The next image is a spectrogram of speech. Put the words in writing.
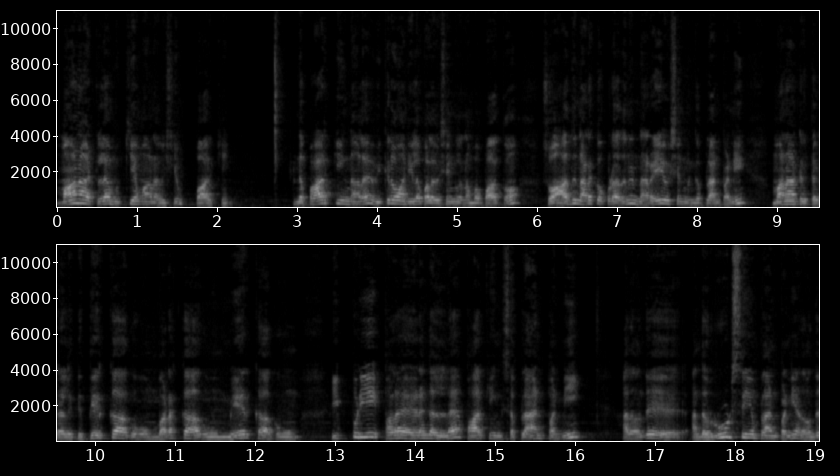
மாநாட்டில் முக்கியமான விஷயம் பார்க்கிங். இந்த பார்க்கிங்னால விக்ரவாண்டியில் பல விஷயங்களை நம்ம பார்த்தோம். ஸோ அது நடக்கக்கூடாதுன்னு நிறைய விஷயங்கள் இங்கே பிளான் பண்ணி மாநாட்டு திடலுக்கு தெற்காகவும் வடக்காகவும் மேற்காகவும் இப்படி பல இடங்களில் பார்க்கிங்ஸை பிளான் பண்ணி அதை வந்து அந்த ரூட்ஸையும் பிளான் பண்ணி அதை வந்து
